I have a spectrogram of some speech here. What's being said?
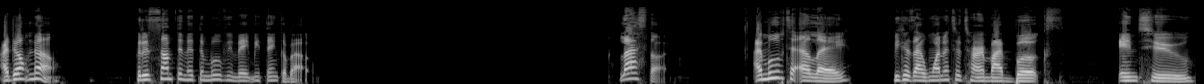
I don't know. But it's something that the movie made me think about. Last thought I moved to LA because I wanted to turn my books into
